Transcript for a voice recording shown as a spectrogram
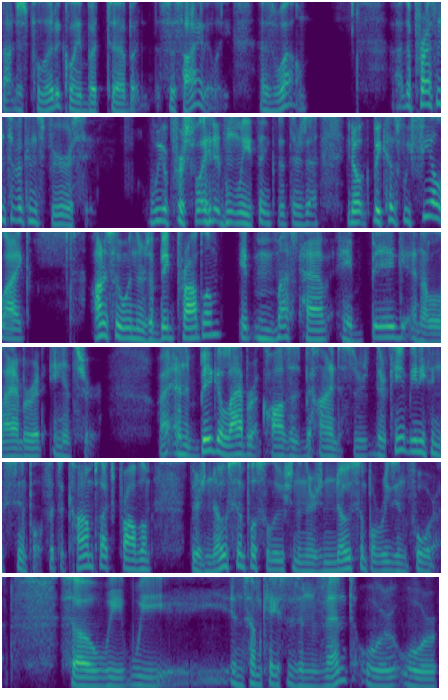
not just politically, but uh, but societally as well. Uh, the presence of a conspiracy. We are persuaded when we think that there's a, you know, because we feel like, honestly, when there's a big problem, it must have a big and elaborate answer right? And the big elaborate causes behind us. There, there can't be anything simple. If it's a complex problem, there's no simple solution and there's no simple reason for it. So we, we, in some cases invent or, or,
